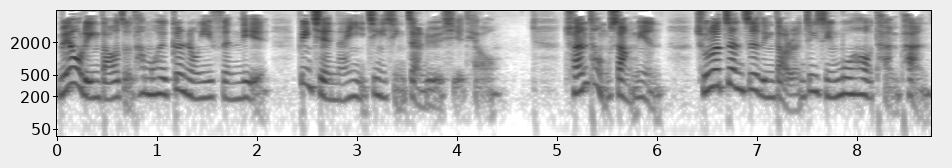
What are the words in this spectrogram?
没有领导者，他们会更容易分裂，并且难以进行战略协调。传统上面，除了政治领导人进行幕后谈判，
